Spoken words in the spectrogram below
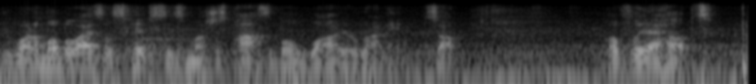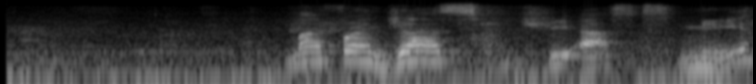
You want to mobilize those hips as much as possible while you're running. So, hopefully that helped. My friend Jess, she asks me,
